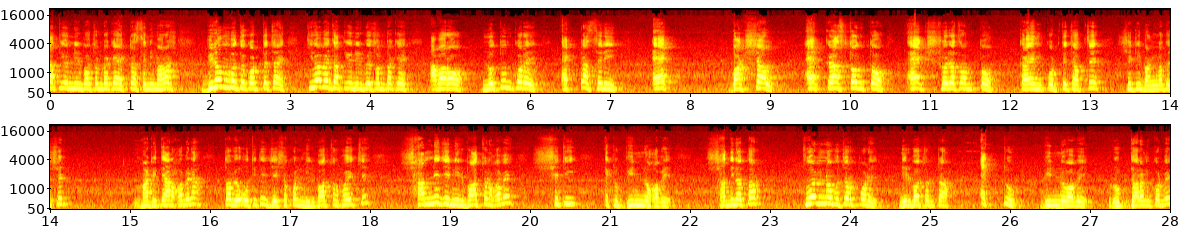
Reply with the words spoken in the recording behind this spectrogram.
জাতীয় নির্বাচনটাকে একটা শ্রেণি মানুষ বিলম্বিত করতে চায়, কীভাবে জাতীয় নির্বাচনটাকে আবারও নতুন করে একটা শ্রেণি, এক বাকশাল এক রাজতন্ত্র, এক স্বৈরতন্ত্র কায়েম করতে চাচ্ছে, সেটি বাংলাদেশের মাটিতে আর হবে না। তবে অতীতে যে সকল নির্বাচন হয়েছে, সামনে যে নির্বাচন হবে, সেটি একটু ভিন্ন হবে। স্বাধীনতার চুয়ান্ন বছর পরে নির্বাচনটা একটু ভিন্নভাবে রূপ ধারণ করবে।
